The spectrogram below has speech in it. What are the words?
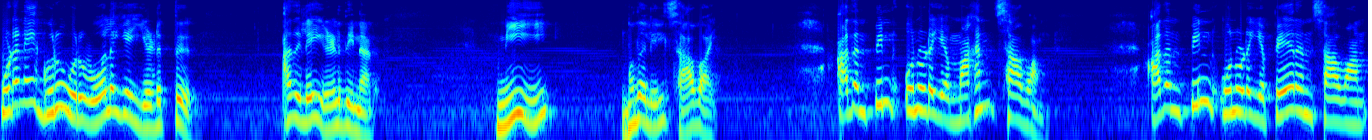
உடனே குரு ஒரு ஓலையை எடுத்து அதிலே எழுதினார். நீ முதலில் சாவாய். அதன் பின் உன்னுடைய மகன் சாவான். அதன் பின் உன்னுடைய பேரன் சாவான்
